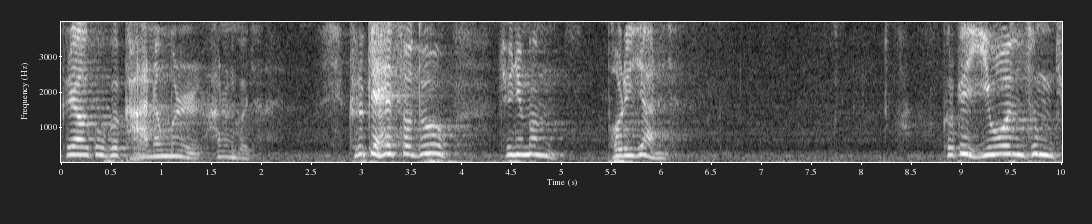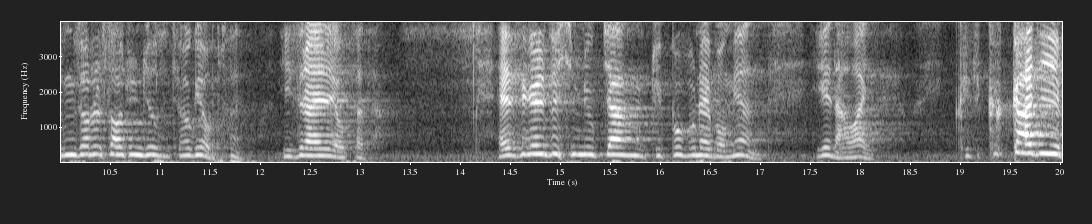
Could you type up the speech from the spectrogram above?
그래갖고 그 간음을 하는 거잖아요. 그렇게 했어도 주님은 버리지 않으셨어요. 그렇게 이원승 증서를 써준 적이 없어요. 이스라엘의 역사상. 에스겔서 16장 뒷부분에 보면 이게 나와 있어요. 그, 끝까지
